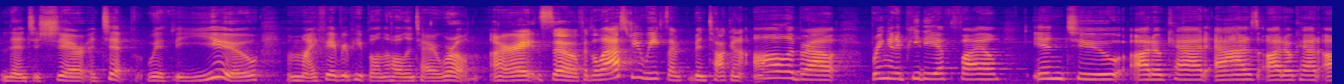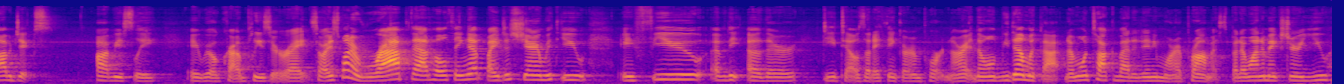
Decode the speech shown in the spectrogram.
than to share a tip with you, my favorite people in the whole entire world. All right, so for the last few weeks, I've been talking all about bringing a PDF file into AutoCAD as AutoCAD objects, obviously a real crowd pleaser, right? So I just want to wrap that whole thing up by just sharing with you a few of the other details that I think are important. All right, and then we'll be done with that. And I won't talk about it anymore, I promise. But I want to make sure you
